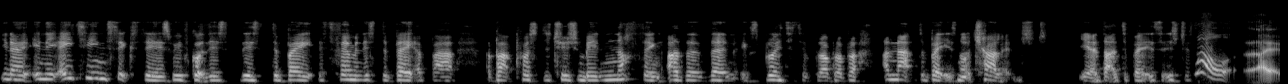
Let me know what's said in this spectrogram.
you know, in the 1860s, we've got this this debate, this feminist debate about about prostitution being nothing other than exploitative, blah blah blah, and that debate is not challenged. Yeah, that debate is, is just well. I,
